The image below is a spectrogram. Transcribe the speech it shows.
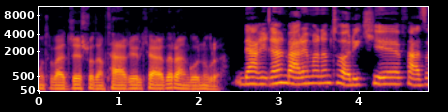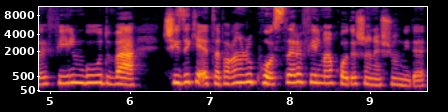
متوجه شدم تغییر کرده رنگ و نوره. دقیقا برای منم تاریکی فضای فیلم بود و چیزی که اتفاقا رو پستر فیلمم خودش رو نشون میده.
